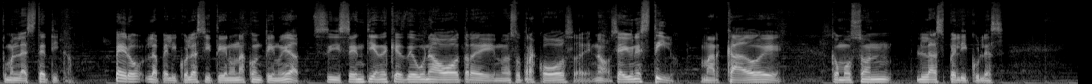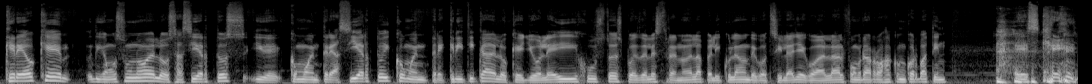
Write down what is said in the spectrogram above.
como en la estética. Pero la película sí tiene una continuidad. Sí se entiende que es de una a otra y no es otra cosa. y no, sí hay un estilo marcado de cómo son las películas. Creo que, digamos, uno de los aciertos y de como entre acierto y como entre crítica de lo que yo leí justo después del estreno de la película donde Godzilla llegó a la alfombra roja con corbatín, es que,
